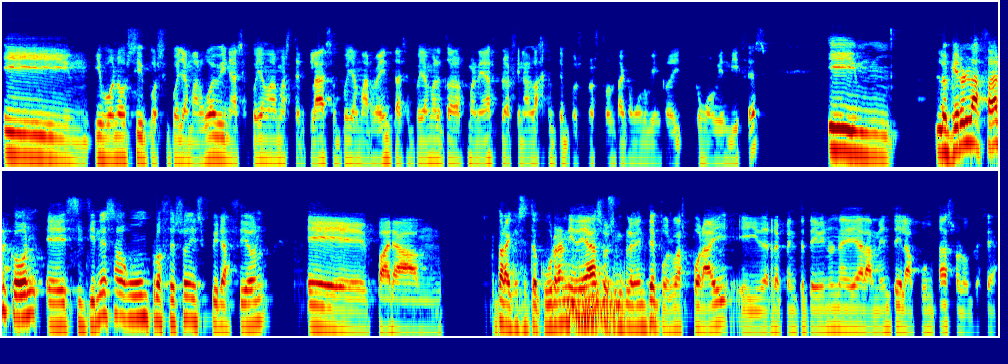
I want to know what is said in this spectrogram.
Y, bueno, sí, pues se puede llamar webinar, se puede llamar masterclass, se puede llamar venta, se puede llamar de todas las maneras, pero al final la gente pues no es tonta, como bien, como bien dices. Y mm, lo quiero enlazar con eh, si tienes algún proceso de inspiración para para que se te ocurran ideas o simplemente pues vas por ahí y de repente te viene una idea a la mente y la apuntas o lo que sea.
